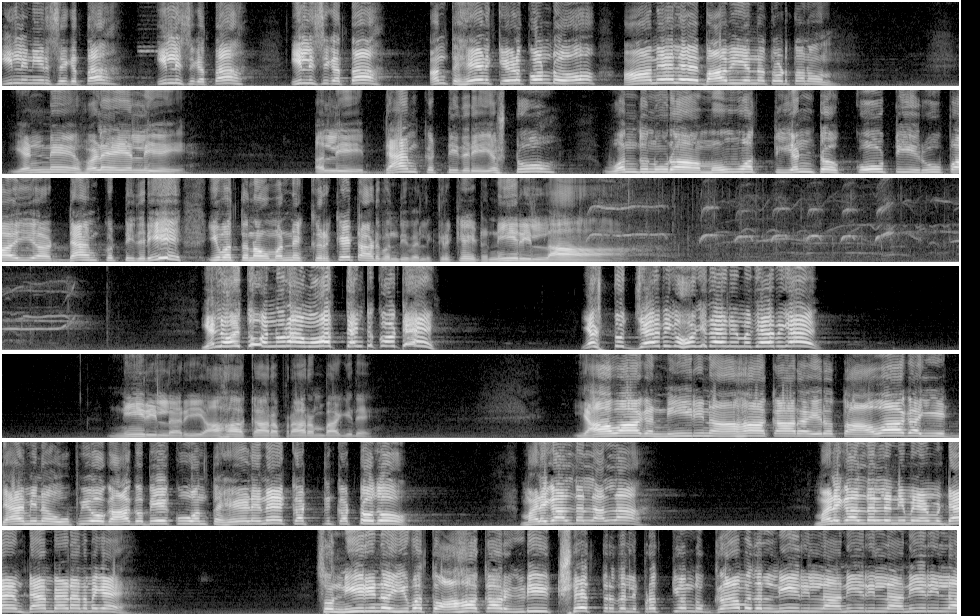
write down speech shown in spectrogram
ಇಲ್ಲಿ ನೀರು ಸಿಗುತ್ತಾ? ಇಲ್ಲಿ ಸಿಗತ್ತಾ? ಇಲ್ಲಿ ಸಿಗತ್ತಾ? ಅಂತ ಹೇಳಿ ಕೇಳಿಕೊಂಡು ಆಮೇಲೆ ಬಾವಿಯನ್ನು ತೊಡ್ತಾನವನು ಎಣ್ಣೆ ಹೊಳೆಯಲ್ಲಿ ಅಲ್ಲಿ ಡ್ಯಾಮ್ ಕಟ್ಟಿದಿರಿ ಎಷ್ಟು? ಒಂದು ನೂರ ಮೂವತ್ತೆಂಟು ಕೋಟಿ ರೂಪಾಯಿಯ ಡ್ಯಾಮ್ ಕಟ್ಟಿದಿರಿ. ಇವತ್ತು ನಾವು ಮೊನ್ನೆ ಕ್ರಿಕೆಟ್ ಆಡಿ ಬಂದೀವಿ ಅಲ್ಲಿ. ಕ್ರಿಕೆಟ್ ನೀರಿಲ್ಲ. ಎಲ್ಲೋಯ್ತು ಒಂದೂರ ಮೂವತ್ತೆಂಟು ಕೋಟಿ. ಎಷ್ಟು ಜೇಬಿಗೆ ಹೋಗಿದೆ ನಿಮ್ಮ ಜೇಬಿಗೆ? ನೀರಿಲ್ಲ ರೀ ಆಹಾಕಾರ ಪ್ರಾರಂಭ ಆಗಿದೆ. ಯಾವಾಗ ನೀರಿನ ಆಹಾಕಾರ ಇರುತ್ತೋ ಆವಾಗ ಈ ಡ್ಯಾಮಿನ ಉಪಯೋಗ ಆಗಬೇಕು ಅಂತ ಹೇಳೇನೆ ಕಟ್, ಕಟ್ಟೋದು. ಮಳೆಗಾಲದಲ್ಲಿ ಅಲ್ಲ. ಮಳೆಗಾಲದಲ್ಲಿ ನಿಮ್ಮ ಡ್ಯಾಮ್ ಡ್ಯಾಮ್ ಬೇಡ ನಮಗೆ. ಸೊ ನೀರಿನ ಇವತ್ತು ಹಾಹಾಕಾರ ಇಡೀ ಕ್ಷೇತ್ರದಲ್ಲಿ, ಪ್ರತಿಯೊಂದು ಗ್ರಾಮದಲ್ಲಿ ನೀರಿಲ್ಲ ನೀರಿಲ್ಲ ನೀರಿಲ್ಲ.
